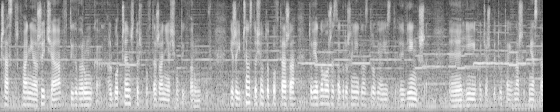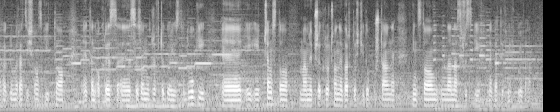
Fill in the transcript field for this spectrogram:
czas trwania życia w tych warunkach albo częstość powtarzania się tych warunków. Jeżeli często się to powtarza, to wiadomo, że zagrożenie dla zdrowia jest e, większe. E, I chociażby tutaj w naszych miastach aglomeracji śląskiej to e, ten okres sezonu grzewczego jest długi i często mamy przekroczone wartości dopuszczalne, więc to na nas wszystkich negatywnie wpływa.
